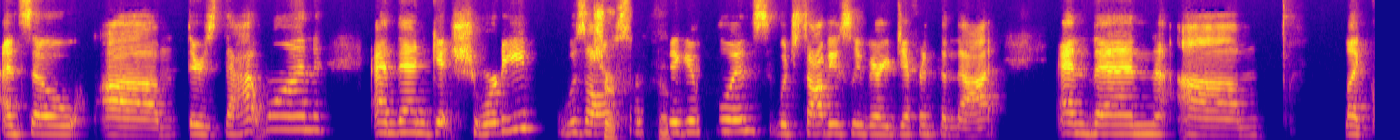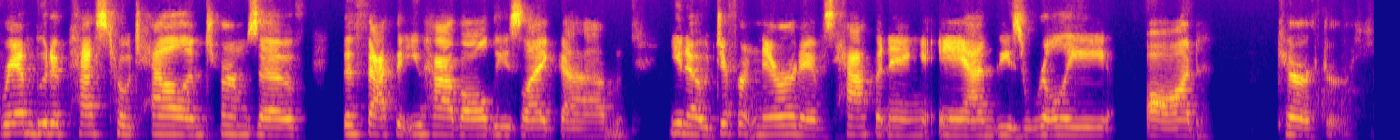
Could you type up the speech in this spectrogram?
And so um, there's that one. And then Get Shorty was also sure. a big influence, which is obviously very different than that and then um, like Grand Budapest Hotel in terms of the fact that you have all these like um, you know different narratives happening and these really odd characters,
